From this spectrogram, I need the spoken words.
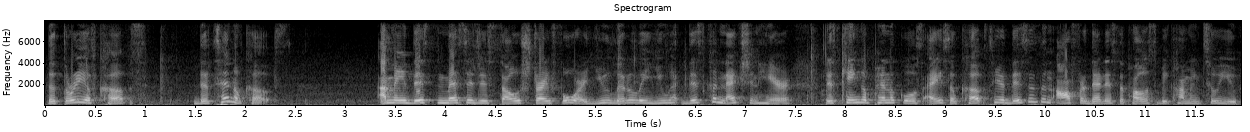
the Three of Cups, the Ten of Cups I mean, this message is so straightforward. You literally, you this connection here, this King of Pentacles, Ace of Cups here, this is an offer that is supposed to be coming to you.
